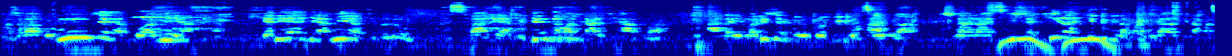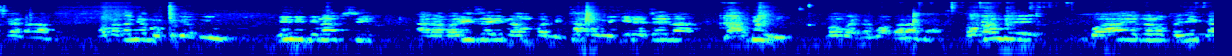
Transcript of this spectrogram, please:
Kwa sababu nje ya kuhamia, yani yeye hajahamia tu Dodoma, bali amejenga makazi hapa, anaimarisha miundombinu hapa na anahakikisha kila kitu kinapatikana kinapatikana hapa. Mama Samia ameupiga mwingi. Mimi binafsi anamaliza hii, nampa mitambo mingine tena, naamini mambo yatakuwa barabara. Kwa upande kwa haya yanayofanyika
